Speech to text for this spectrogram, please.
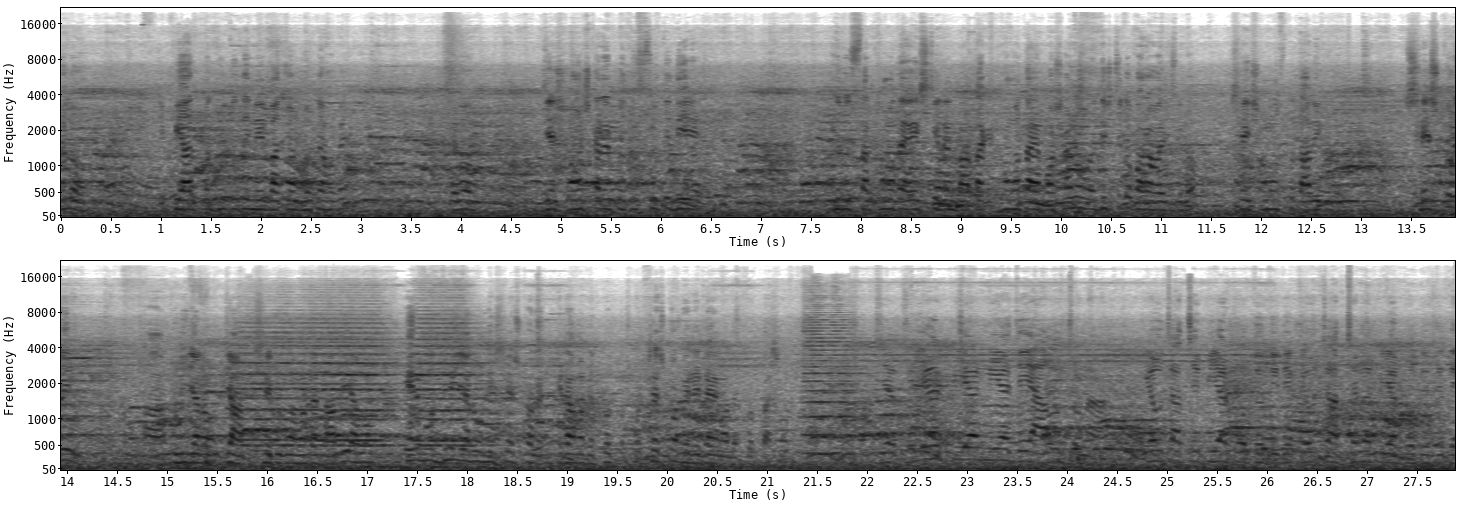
হলো যে পিয়ার পদ্ধতিতে নির্বাচন হতে হবে এবং যে সংস্কারের প্রতিশ্রুতি দিয়ে হিন্দুস্তান ক্ষমতায় এসেছিলেন বা তাকে ক্ষমতায় বসানো অধিষ্ঠিত করা হয়েছিল, সেই সমস্ত দাবিগুলো শেষ করেই উনি যেন যান সেটুকু আমাদের দাবি। শেষ করেন এটা আমাদের শেষ করবেন এটাই আমাদের প্রত্যাশা। যে পিয়ার পিয়ার নিয়ে যে আলোচনা কেউ চাচ্ছে পিয়ার পদ্ধতিতে কেউ চাচ্ছে না পিয়ার পদ্ধতিতে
